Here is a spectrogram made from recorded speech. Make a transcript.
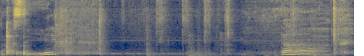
Так, сіль. Так.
